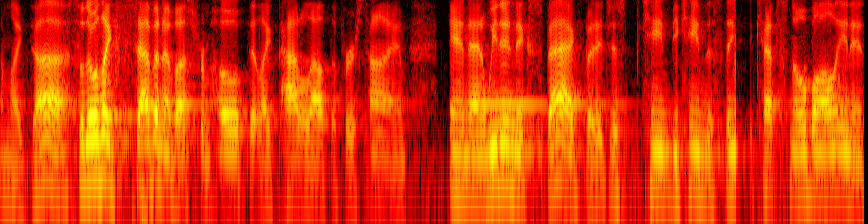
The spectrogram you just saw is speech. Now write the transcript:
I'm like, duh. So there was like seven of us from Hope that like paddle out the first time. And then we didn't expect, but it just became, became this thing that kept snowballing. And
